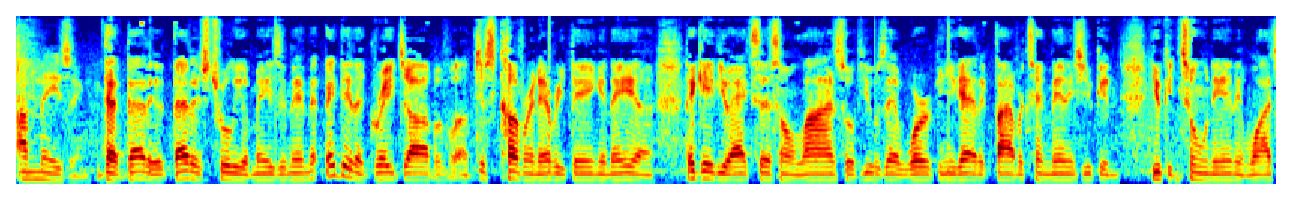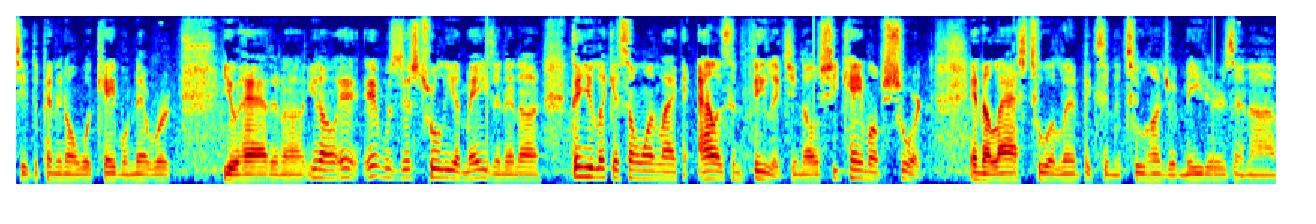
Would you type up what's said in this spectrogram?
Amazing. That that is that is truly amazing, and they did a great job of, of just covering everything. And they uh, they gave you access online, so if you was at work and you had five or ten minutes, you can you can tune in and watch it, depending on what cable network you had. And uh, you know, it, it was just truly amazing. And uh, then you look at someone like Allyson Felix. You know, she came up short in the last two Olympics in the 200 meters, and uh,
